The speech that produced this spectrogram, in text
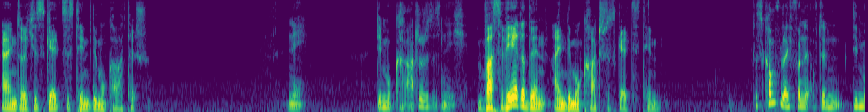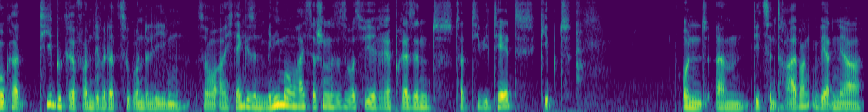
ein solches Geldsystem demokratisch? Nee. Demokratisch ist es nicht. Was wäre denn ein demokratisches Geldsystem? Das kommt vielleicht von auf den Demokratiebegriff an, den wir da zugrunde liegen. So, aber ich denke, so ein Minimum heißt ja schon, dass es sowas wie Repräsentativität gibt. Und ähm, die Zentralbanken werden ja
